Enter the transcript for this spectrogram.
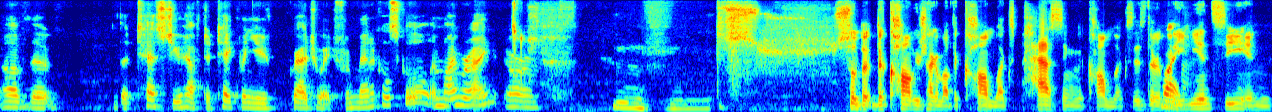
of the the test you have to take when you graduate from medical school. Am i right or? Mm-hmm. So the the com you're talking about the Comlex passing the Comlex. Is there right. leniency in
